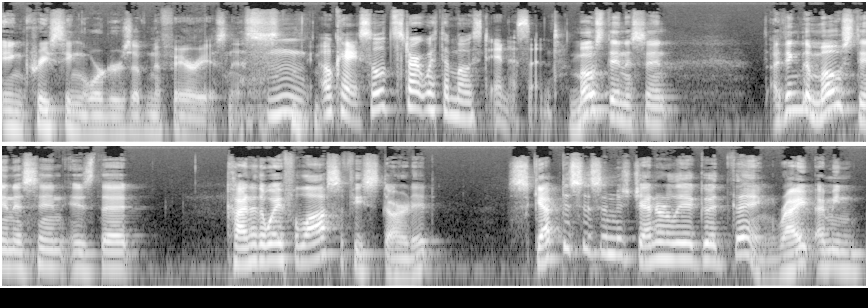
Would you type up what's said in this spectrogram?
increasing orders of nefariousness. Mm, okay, so let's start with the most innocent. most innocent i think the most innocent is that kind of the way philosophy started skepticism is generally a good thing right i mean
